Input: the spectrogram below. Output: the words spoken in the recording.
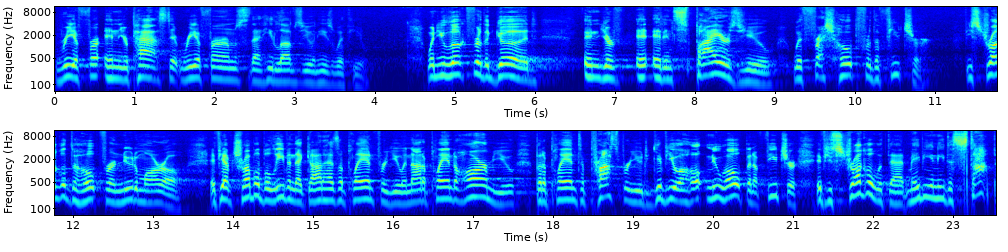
reaffirm, in your past, it reaffirms that He loves you and He's with you. When you look for the good, your, it, it inspires you with fresh hope for the future. If you struggled to hope for a new tomorrow, if you have trouble believing that God has a plan for you and not a plan to harm you, but a plan to prosper you, to give you a hope, new hope and a future, if you struggle with that, maybe you need to stop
